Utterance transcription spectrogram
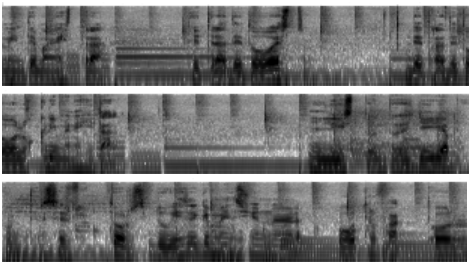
mente maestra detrás de todo esto, detrás de todos los crímenes y tal. Listo, entonces yo iría por un tercer factor. Si tuviese que mencionar otro factor,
